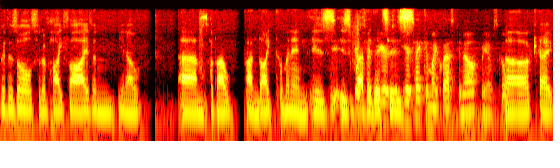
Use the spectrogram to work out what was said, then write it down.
with us all sort of high five and you know um, about Van Dijk coming in is is you're whether this you're, is You're taking my question off me. I was going. Oh, okay.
